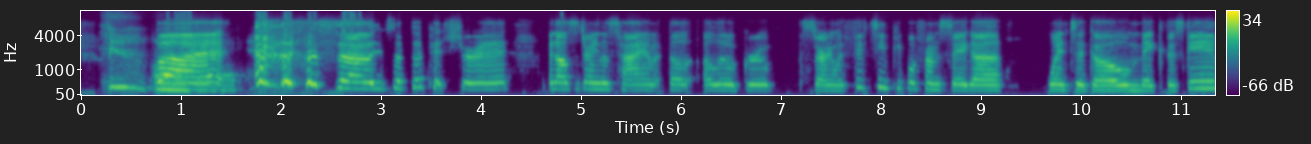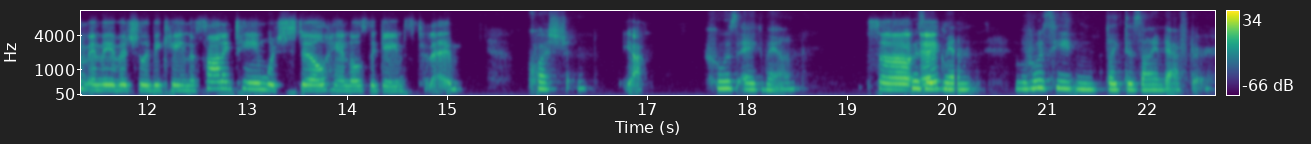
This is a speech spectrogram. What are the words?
Oh but so you just have to picture it. And also during this time, the a little group starting with 15 people from Sega went to go make this game, and they eventually became the Sonic team, which still handles the games today. Question. Yeah. Who's Eggman? So Who's Egg- Eggman? Who's he like designed after?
